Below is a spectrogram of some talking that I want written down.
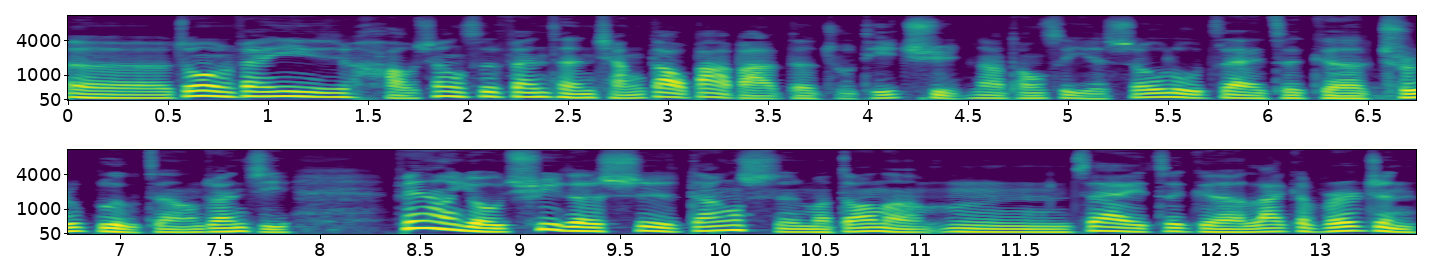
呃，中文翻译好像是翻成《强盗爸爸》的主题曲，那同时也收录在这个《True Blue》这张专辑。非常有趣的是，当时 Madonna，嗯，在这个《Like a Virgin》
